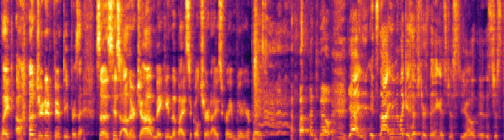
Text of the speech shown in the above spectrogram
like 150%. So is his other job making the bicycle churn ice cream near your place? no, yeah, it's not even like a hipster thing. It's just you know, it's just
